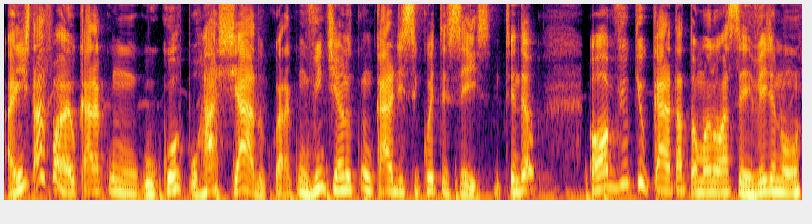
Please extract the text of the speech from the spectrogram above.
a gente tava falando, o cara com o corpo rachado, o cara com 20 anos com um cara de 56, entendeu? Óbvio que o cara tá tomando uma cerveja no,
